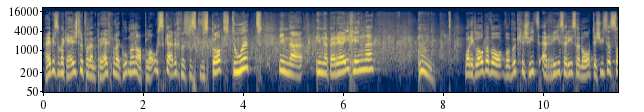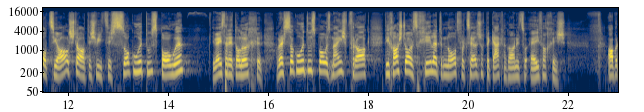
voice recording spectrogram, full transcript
Hey, ich bin so begeistert von diesem Projekt. Ich will gut mal einen Applaus geben, was, was, Gott tut in einem, in einem Bereich. Innen wo ich glaube, wo, wo wirklich in der Schweiz eine riesen, riesen Not ist. Unser Sozialstaat in der Schweiz ist so gut ausgebaut. Ich weiss, er hat auch Löcher. Aber er ist so gut ausgebaut, dass manchmal die Frage, wie kannst du als Kirche der Not der Gesellschaft begegnen, gar nicht so einfach ist. Aber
